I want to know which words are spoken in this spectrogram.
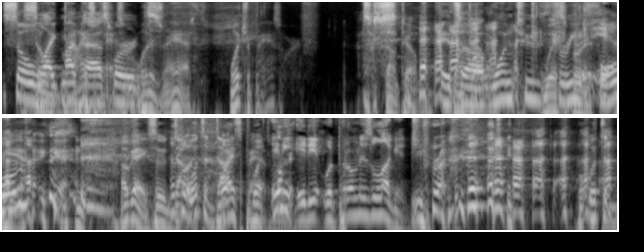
So, So like my password. What is that? What's your password? Don't tell me. It's uh, one, two, three, four. Yeah, yeah. Okay, so di- what's a dice what, what password? any idiot would put on his luggage. What's a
